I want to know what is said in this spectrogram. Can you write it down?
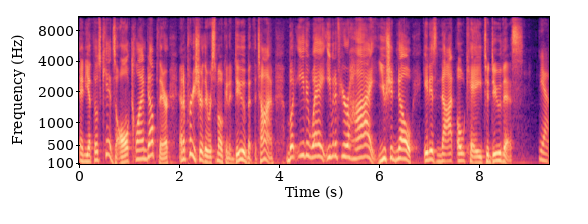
And yet those kids all climbed up there, and I'm pretty sure they were smoking a doob at the time. But either way, even if you're high, you should know it is not okay to do this. Yeah.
